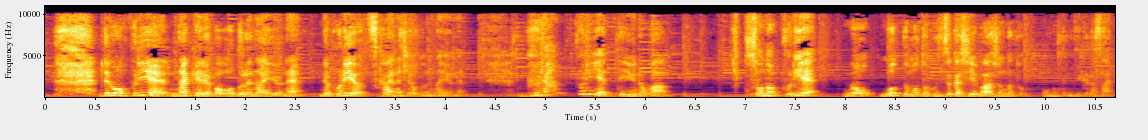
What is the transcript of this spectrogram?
でもプリエなければ踊れないよね。で、プリエを使えなきゃ踊れないよね。グランプリエっていうのは、そのプリエのもっともっと難しいバージョンだと思ってみてください。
